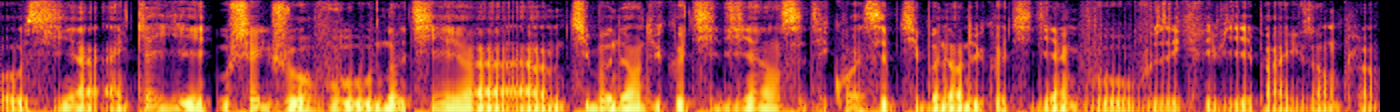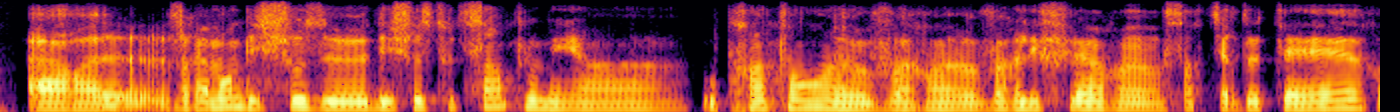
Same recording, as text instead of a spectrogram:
aussi un, cahier où chaque jour vous notiez un, petit bonheur du quotidien. C'était quoi ces petits bonheurs du quotidien que vous, vous écriviez par exemple? Alors vraiment des choses, des choses toutes simples, mais euh, au printemps, euh, voir, euh, voir les fleurs sortir de terre,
